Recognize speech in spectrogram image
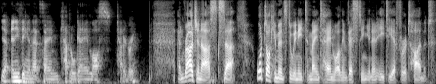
Yeah, anything in that same capital gain loss category. And Rajan asks, uh, what documents do we need to maintain while investing in an ETF for retirement?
